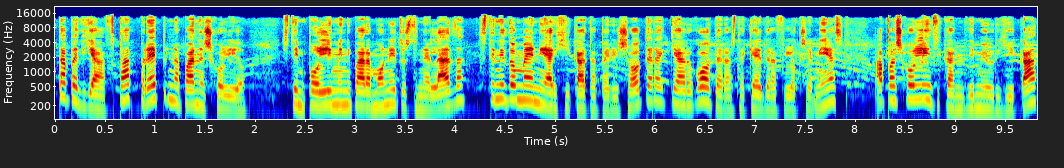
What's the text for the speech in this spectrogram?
τα παιδιά αυτά πρέπει να πάνε σχολείο. Στην πολύμηνη παραμονή τους στην Ελλάδα, στην ειδωμένη αρχικά τα περισσότερα και αργότερα στα κέντρα φιλοξενίας, απασχολήθηκαν δημιουργικά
